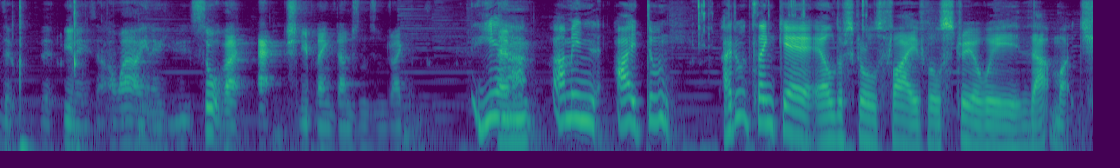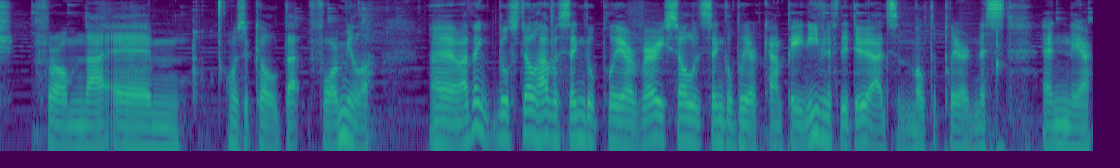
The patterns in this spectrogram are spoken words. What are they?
that, that you know oh wow you know you sort of actually playing Dungeons and Dragons. Yeah, um, I mean I don't I don't think uh, Elder Scrolls Five will stray away that much from that. Um, what's it called? That formula. Um, I think we'll still have a single player, very solid single player campaign, even if they do add some multiplayerness in there.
